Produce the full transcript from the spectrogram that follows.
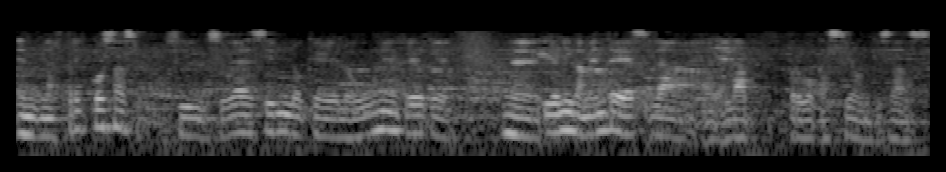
en, las tres cosas, si, si, voy a decir lo que lo une, creo que eh, irónicamente es la, la provocación quizás.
